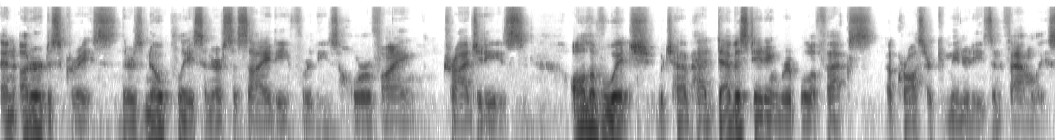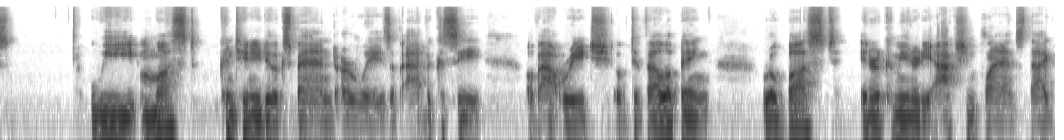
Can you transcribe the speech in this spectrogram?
an utter disgrace. There's no place in our society for these horrifying tragedies, all of which which have had devastating ripple effects across our communities and families. We must continue to expand our ways of advocacy, of outreach, of developing robust inter-community action plans that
